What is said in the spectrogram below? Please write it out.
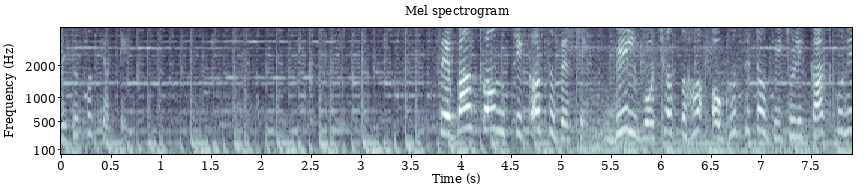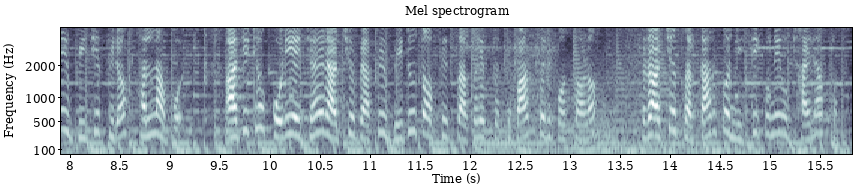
ବିଶେଷଜ୍ଞ ଟିମ୍ সেবা কম টিকস বেশি বিল বোঝ সহ অঘোষিত বিজুড়ি কাটকু নিয়ে বিজেপির হাল্লাবোল আজিঠ কোড়িয়ে যায় রাজ্যব্যাপী বিদ্যুৎ অফিস আগে প্রতবাদ করব দল রাজ্য সরকার নীতিকু নিয়ে উঠাইলা প্রশ্ন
